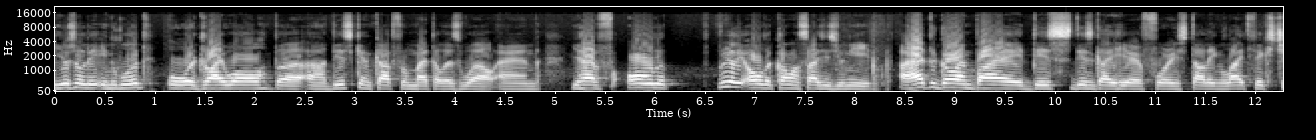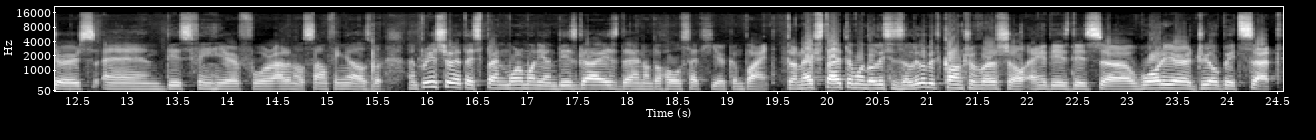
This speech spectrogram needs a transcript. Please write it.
usually in wood or drywall, but uh, this can cut from metal as well. And you have all the really all the common sizes you need. I had to go and buy this this guy here for installing light fixtures and this thing here for I don't know something else but I'm pretty sure that I spent more money on these guys than on the whole set here combined. The next item on the list is a little bit controversial and it is this uh, Warrior drill bit set.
